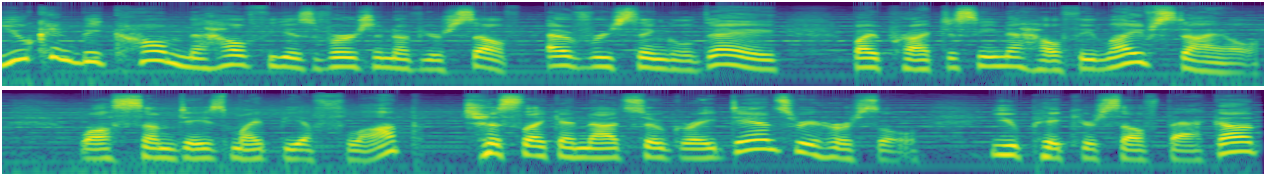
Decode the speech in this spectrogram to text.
you can become the healthiest version of yourself every single day by practicing a healthy lifestyle. While some days might be a flop, just like a not so great dance rehearsal, you pick yourself back up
